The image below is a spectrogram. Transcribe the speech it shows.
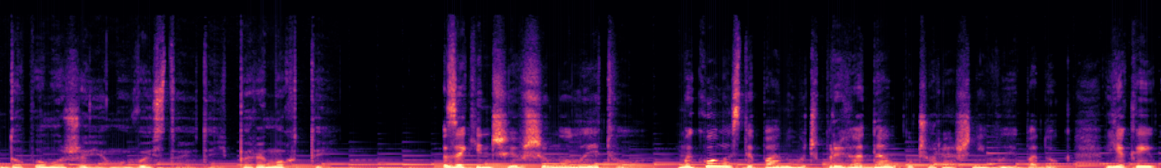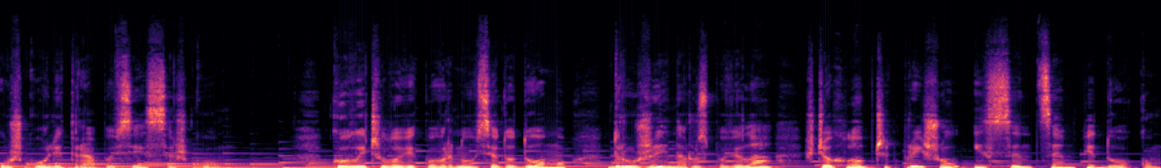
Допоможи йому вистояти й перемогти. Закінчивши молитву, Микола Степанович пригадав учорашній випадок, який у школі трапився із Сашком. Коли чоловік повернувся додому, дружина розповіла, що хлопчик прийшов із синцем під оком.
